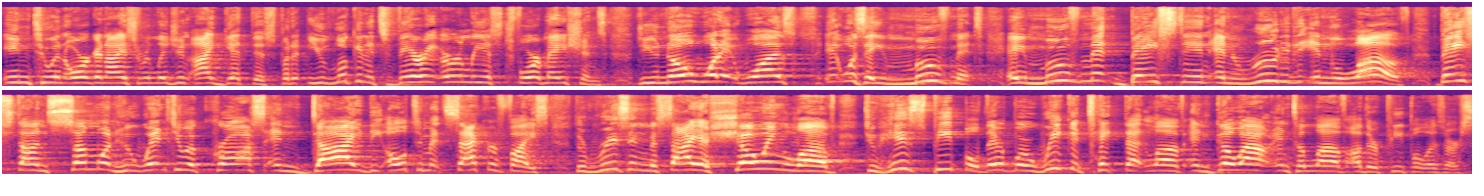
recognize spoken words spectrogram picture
into an organized religion. I get this. But if you look at its very earliest formations, do you know what it was? It was a movement, a movement based in and rooted in love, based on someone who went to a cross and died the ultimate sacrifice, the risen Messiah showing love to his people. Therefore, we could take that love and go out and to love other people as ourselves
